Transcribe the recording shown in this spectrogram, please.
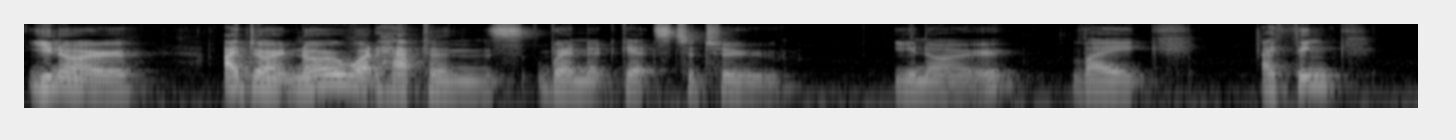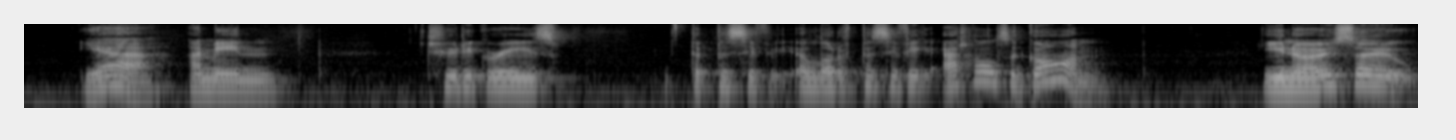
you know, I don't know what happens when it gets to two. You know, like, I think yeah, I mean, two degrees, the Pacific, a lot of Pacific atolls are gone. You know, so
